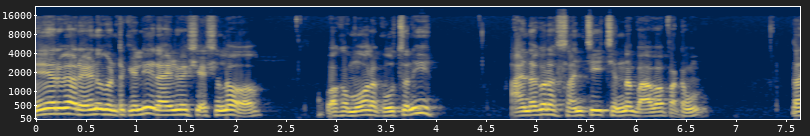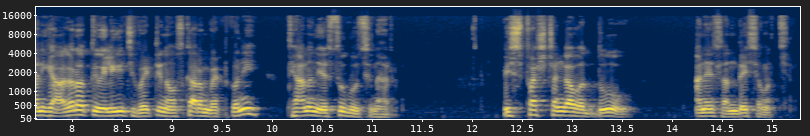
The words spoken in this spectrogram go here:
నేరుగా రేణుగుంటకి వెళ్ళి రైల్వే స్టేషన్లో ఒక మూల కూర్చొని ఆయన దగ్గర సంచి చిన్న బాబా పటం దానికి అగరొత్తి వెలిగించి పెట్టి నమస్కారం పెట్టుకొని ధ్యానం చేస్తూ కూర్చున్నారు. విస్పష్టంగా వద్దు అనే సందేశం వచ్చింది.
